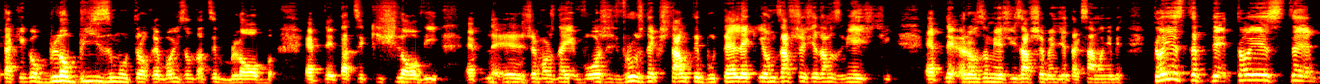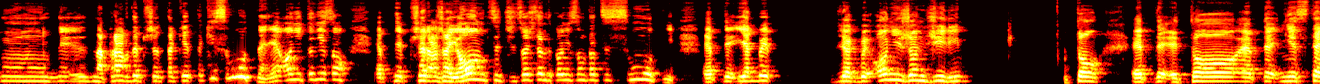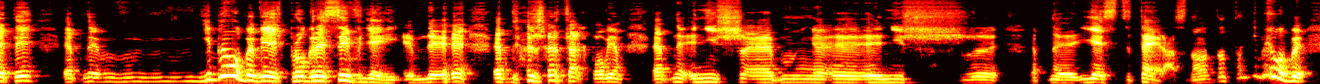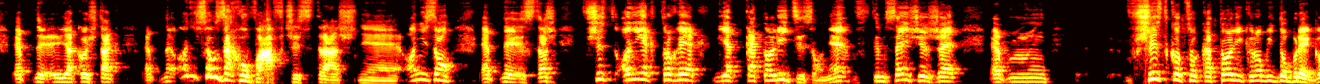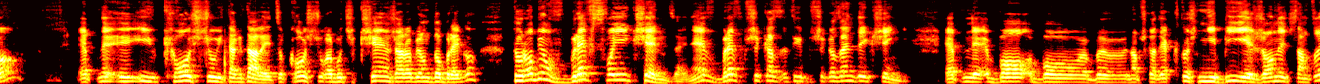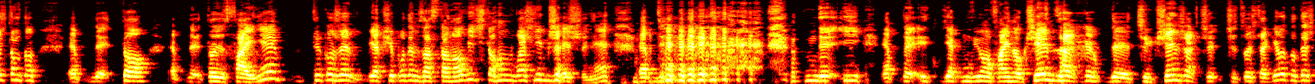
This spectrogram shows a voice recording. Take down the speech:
takiego blobizmu trochę, bo oni są tacy blob, tacy kiślowi, że można je włożyć w różne kształty butelek i on zawsze się tam zmieści, rozumiesz, i zawsze będzie tak samo niebie. To jest, to jest mm, naprawdę takie, takie smutne, nie? Oni to nie są przerażający czy coś, tylko oni są tacy smutni. Jakby jakby oni rządzili, to, to niestety nie byłoby wieś progresywniej, że tak powiem, niż, niż jest teraz. No, to, to nie byłoby jakoś tak. Oni są zachowawczy strasznie. Oni są strasznie. Wszyscy, oni jak trochę jak, jak katolicy są, nie? W tym sensie, że wszystko, co katolik robi dobrego, i Kościół i tak dalej, co Kościół albo ci księża robią dobrego, to robią wbrew swojej księdze, nie? wbrew przykaz, przykazaniu tej księgi. Bo, bo na przykład jak ktoś nie bije żony czy tam coś tam, to, to, to jest fajnie, tylko że jak się potem zastanowić, to on właśnie grzeszy, nie? I jak mówimy o fajnoksiędzach, czy księżach, czy, czy coś takiego, to też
